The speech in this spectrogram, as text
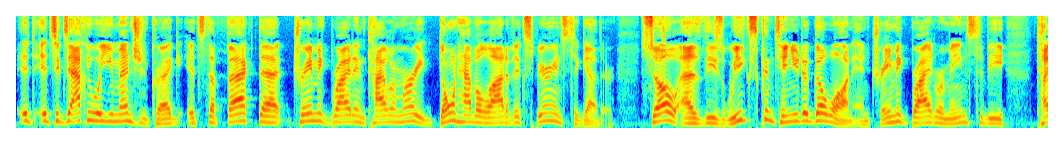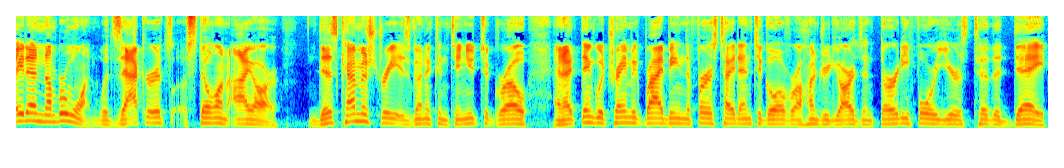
it, it's exactly what you mentioned, Craig. It's the fact that Trey McBride and Kyler Murray don't have a lot of experience together. So, as these weeks continue to go on and Trey McBride remains to be tight end number one with Zach Ertz still on IR, this chemistry is going to continue to grow. And I think with Trey McBride being the first tight end to go over 100 yards in 34 years to the day,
